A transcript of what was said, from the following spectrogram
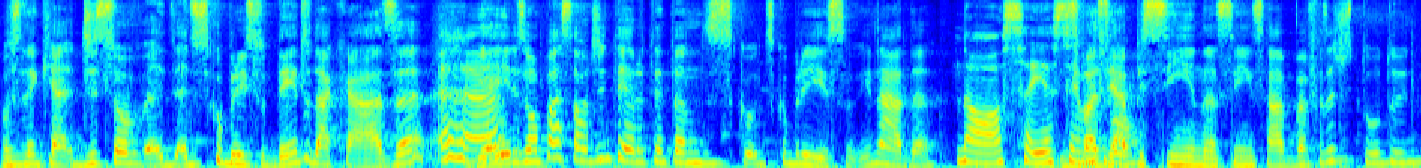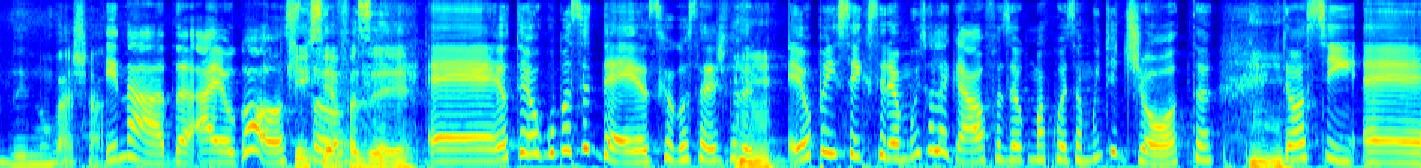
Você tem que dissolver- descobrir isso dentro da casa. Aham. E aí eles vão passar o dia inteiro tentando desco- descobrir isso. E nada. Nossa, ia ser muito Esvaziar a piscina, assim, sabe? Vai fazer de tudo e não vai achar. E nada. Ah, eu gosto. O que, que você ia fazer? É, eu tenho algumas ideias que eu gostaria de fazer. Hum. Eu pensei que seria muito legal fazer alguma coisa muito idiota. Hum. Então, assim, é,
